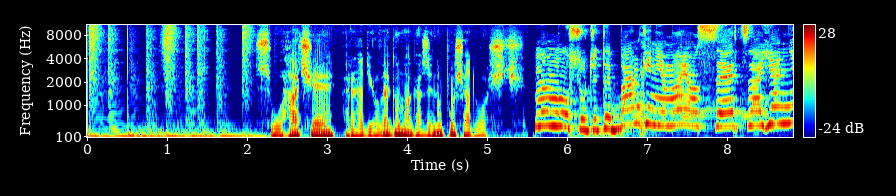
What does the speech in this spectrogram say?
Słuchacie radiowego magazynu Posiadłość. Mamusiu, czy te banki nie mają serca? Ja nie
